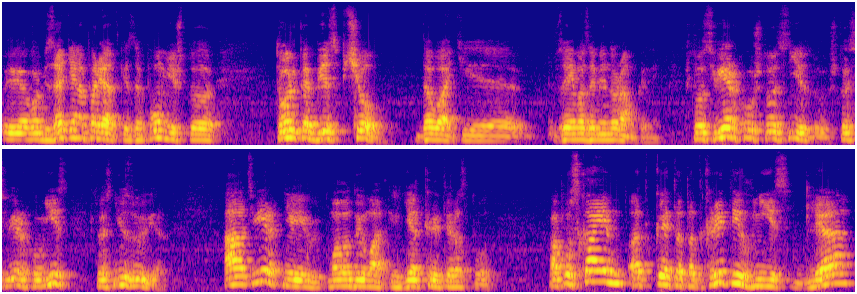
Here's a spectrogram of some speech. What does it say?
э, в обязательном порядке. Запомни, что только без пчел давать э, взаимозамену рамками. Что сверху, что снизу, что сверху вниз – что снизу вверх. А от верхней молодой матки, где открытый расплод, опускаем от, этот открытый вниз для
